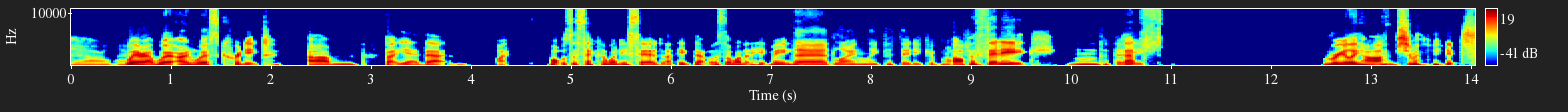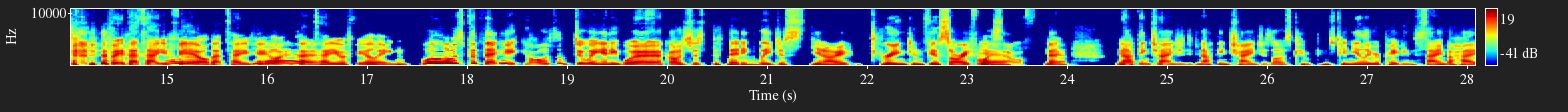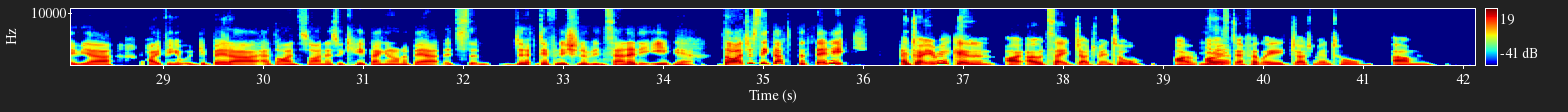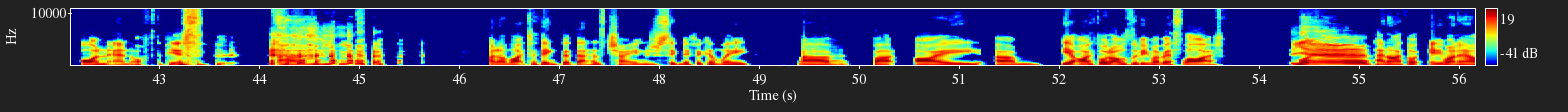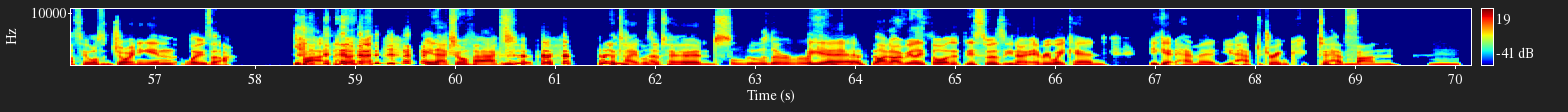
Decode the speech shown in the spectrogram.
Yeah. we're our own worst critic. Um, but yeah, that like what was the second one you said? I think that was the one that hit me. Sad, lonely, pathetic, Oh, obnoxious. pathetic. Mm, pathetic. That's really harsh, mate. but if that's how you Well, feel, that's how you feel. Like that's how you were feeling. well, I was pathetic. I wasn't doing any work. I was just pathetically just, you know, drink and feel sorry for Mm. Yeah. myself. Yeah. And Yep. nothing changes if nothing changes. I was continually repeating the same behavior, hoping it would get better. As Einstein, as we keep banging on about, it's the de- definition of insanity. Yeah. So I just think that's pathetic. And don't you reckon? I, I would say judgmental. I, I was definitely judgmental, um, on and off the piss. Um, and I like to think that that has changed significantly. Uh, but I, um, yeah, I thought I was living my best life, like- yeah. and I thought anyone else who wasn't joining in, loser. But in actual fact, the tables were turned. Loser. Yeah, like I really thought that this was, you know, every weekend you get hammered, you have to drink to have Mm. fun. Mm.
